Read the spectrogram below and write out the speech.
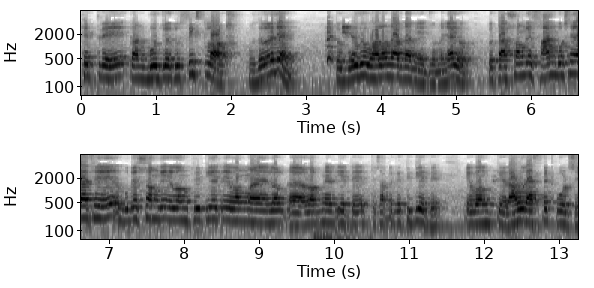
ক্ষেত্রে, কারণ বুধ যেহেতু সিক্স লট বুঝতে পেরেছেন? তো বুধও ভালো না আপনার মেয়ের জন্য, যাই হোক। তো তার সঙ্গে সান বসে আছে বুধের সঙ্গে এবং তৃতীয়তে এবং মানে লগ্নের ইয়েতে, সাপেক্ষে তৃতীয়তে এবং রাহুর অ্যাসপেক্ট করছে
